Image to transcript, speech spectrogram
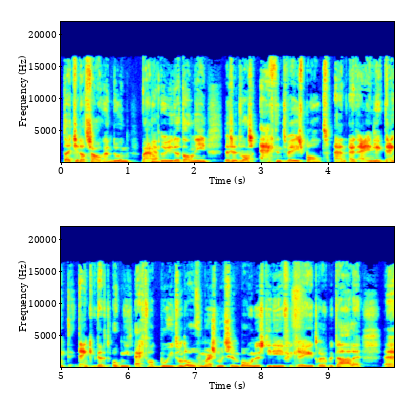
dat je dat zou gaan doen. Waarom Ja. doe je dat dan niet? Dus het was echt een tweespalt. En uiteindelijk denk, denk ik dat het ook niet echt wat boeit. Want Overmars moet zijn bonus die hij heeft gekregen terugbetalen. Eh,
